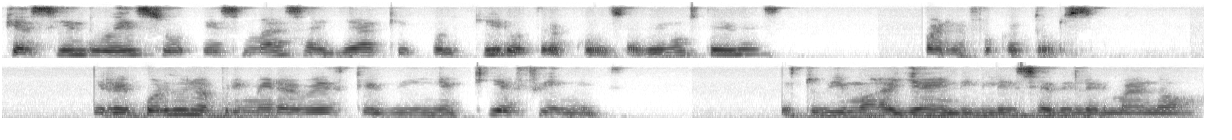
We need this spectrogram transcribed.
que haciendo eso es más allá que cualquier otra cosa. ¿Ven ustedes? Párrafo 14. Y recuerdo la primera vez que vine aquí a Phoenix. Estuvimos allá en la iglesia del hermano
